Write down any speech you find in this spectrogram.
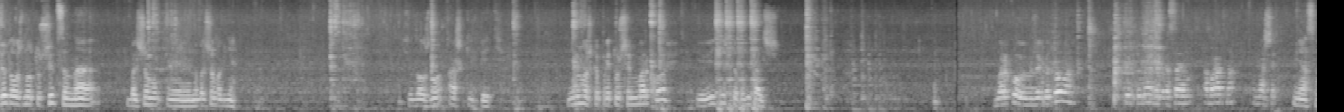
Все должно тушиться на большом, э, на большом огне. Все должно аж кипеть. Немножко притушим морковь и увидите, что будет дальше. Морковь уже готова. Теперь туда же бросаем обратно наше мясо.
